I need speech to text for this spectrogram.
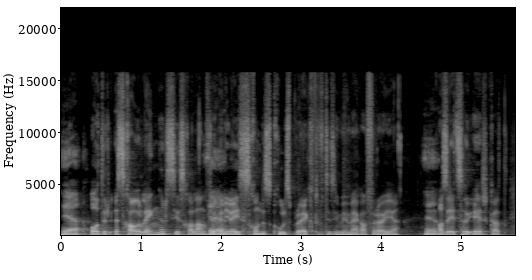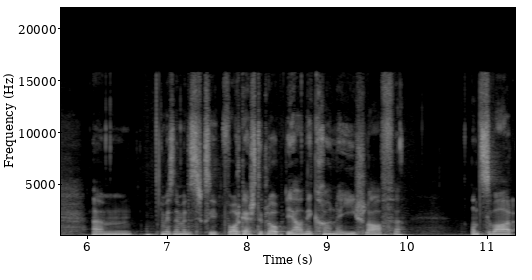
Ja, oder es kann auch länger sein, es kann lang sein, wenn ich weiss, es kommt ein cooles Projekt, auf das ich mich mega freue. ja. Also jetzt erst gerade, ähm, ich weiß nicht mehr, das war, vorgestern glaube ich, ich konnte nicht können einschlafen. Und zwar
